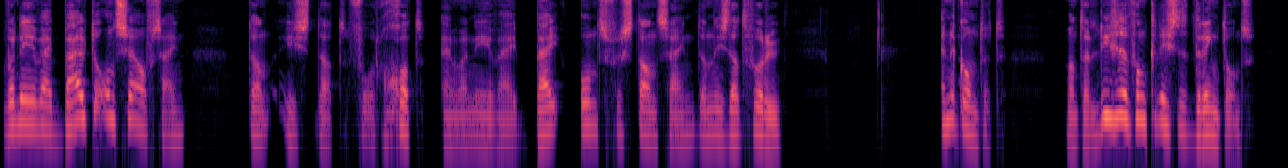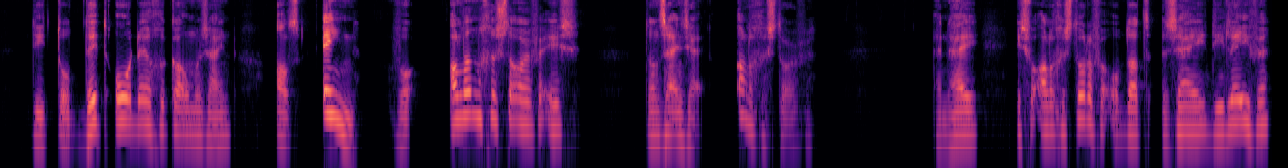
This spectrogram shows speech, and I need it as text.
wanneer wij buiten onszelf zijn, dan is dat voor God. En wanneer wij bij ons verstand zijn, dan is dat voor u. En dan komt het. Want de liefde van Christus dringt ons, die tot dit oordeel gekomen zijn, als één voor allen gestorven is, dan zijn zij alle gestorven. En hij is voor allen gestorven, opdat zij die leven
